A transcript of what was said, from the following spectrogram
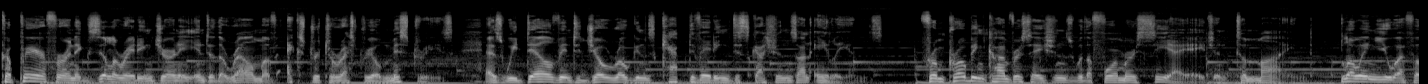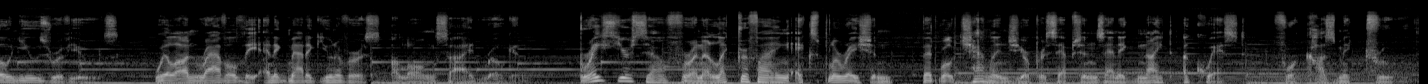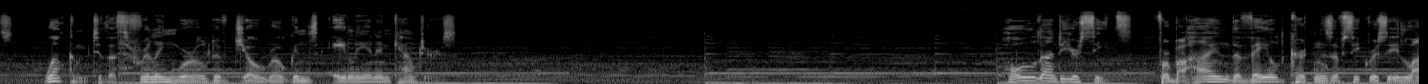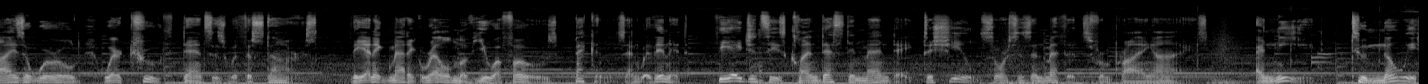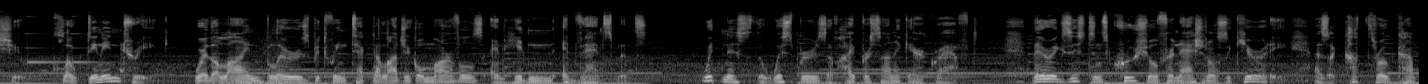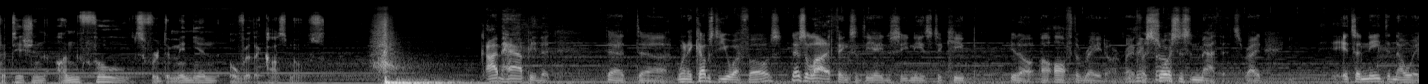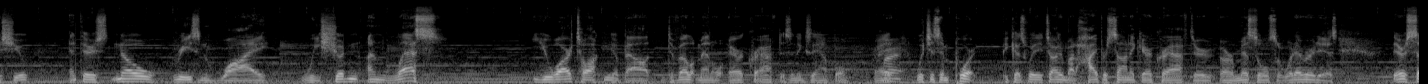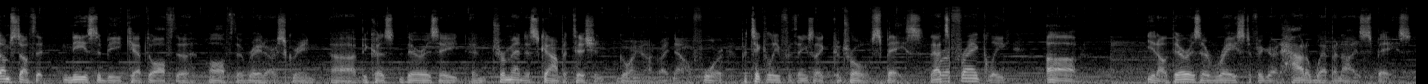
Prepare for an exhilarating journey into the realm of extraterrestrial mysteries as we delve into Joe Rogan's captivating discussions on aliens. From probing conversations with a former CIA agent to mind blowing UFO news reviews, we'll unravel the enigmatic universe alongside Rogan. Brace yourself for an electrifying exploration that will challenge your perceptions and ignite a quest for cosmic truths. Welcome to the thrilling world of Joe Rogan's Alien Encounters. Hold onto your seats, for behind the veiled curtains of secrecy lies a world where truth dances with the stars. The enigmatic realm of UFOs beckons, and within it, the agency's clandestine mandate to shield sources and methods from prying eyes. A need to no issue cloaked in intrigue where the line blurs between technological marvels and hidden advancements. Witness the whispers of hypersonic aircraft, their existence crucial for national security as a cutthroat competition unfolds for dominion over the cosmos. I'm happy that that uh, when it comes to UFOs, there's a lot of things that the agency needs to keep, you know, uh, off the radar, right? For so? sources and methods, right? It's a need to know issue, and there's no reason why we shouldn't unless you are talking about developmental aircraft as an example, right? right. Which is important because whether you're talking about hypersonic aircraft or, or missiles or whatever it is, there's some stuff that needs to be kept off the off the radar screen uh, because there is a, a, tremendous competition going on right now for particularly for things like control of space. That's right. frankly, um, you know, there is a race to figure out how to weaponize space.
